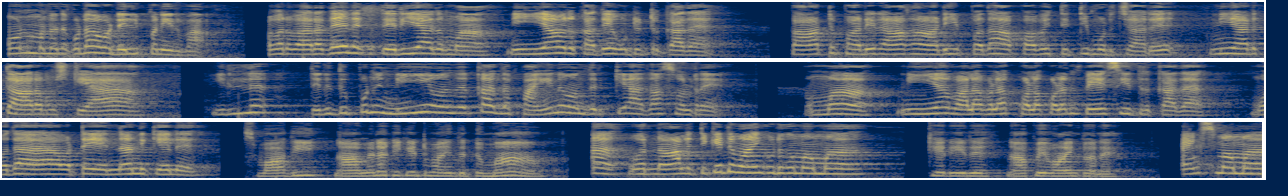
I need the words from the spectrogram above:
ஃபோன் பண்ணது கூட அவ டெலிட் பண்ணிடுவா. அவர் வரதே எனக்கு தெரியாதுமா நீ ஏன் ஒரு கதையை விட்டுட்டு இருக்காத? பாட்டு பாடி ராகம் ஆடி இப்பதான் அப்பாவே திட்டி முடிச்சாரு. நீ அடுத்து ஆரம்பிச்சிட்டியா? இல்ல திருதுப்புன்னு நீயே வந்திருக்க அந்த பையனை வந்திருக்கியா? அதான் சொல்றேன். அம்மா நீ ஏன் வளவள கொல கொலன்னு பேசிட்டு இருக்காத? முத அவட்ட என்னன்னு கேளு. சுவாதி நான் வேணா டிக்கெட் வாங்கி தட்டுமா? ஆ, ஒரு நாலு டிக்கெட் வாங்கி கொடுங்க மாமா. சரி இரு நான் போய் வாங்கிட்டு வரேன். தேங்க்ஸ் மாமா.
